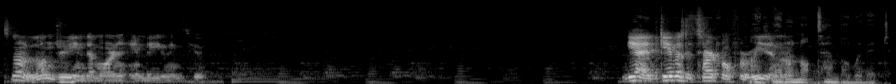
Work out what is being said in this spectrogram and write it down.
It's not laundry in the morning, in the evening too. Yeah, it gave us a charcoal for a I'd reason. better huh? not tamper with it.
